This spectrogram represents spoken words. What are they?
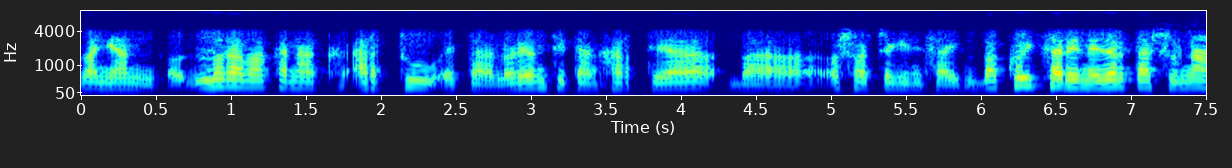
Baina lora bakanak hartu eta loreontzitan jartzea ba, oso atsegin zain. Bakoitzaren edertasuna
